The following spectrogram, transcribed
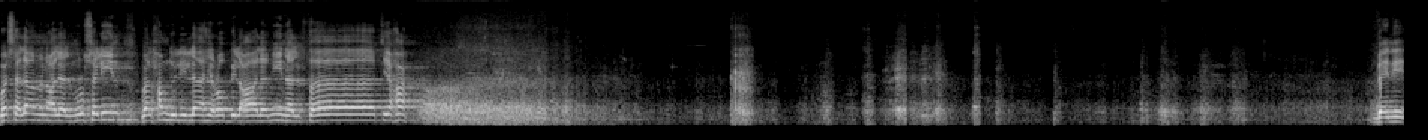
وسلام على المرسلين. والحمد لله رب العالمين. الفاتحة. Beni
